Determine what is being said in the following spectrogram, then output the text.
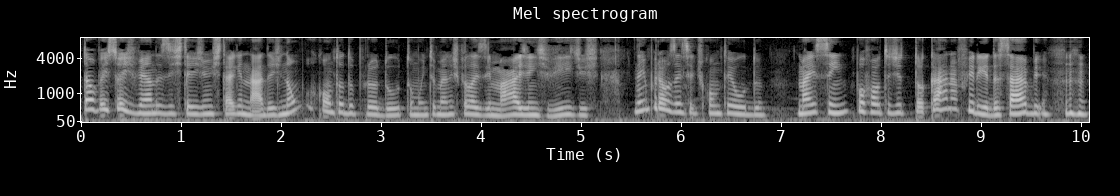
Talvez suas vendas estejam estagnadas não por conta do produto, muito menos pelas imagens, vídeos, nem por ausência de conteúdo, mas sim por falta de tocar na ferida, sabe?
